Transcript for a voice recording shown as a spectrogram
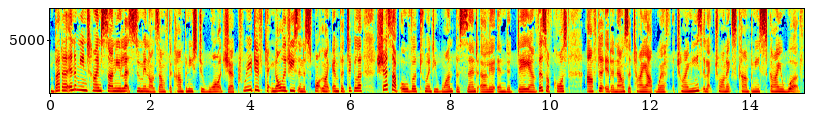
But uh, in the meantime, Sunny, let's zoom in on some of the companies to watch. Uh, creative Technologies in the spotlight in particular shares up over 21% earlier in the day. And this, of course, after it announced a tie up with Chinese electronics company Skyworth.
